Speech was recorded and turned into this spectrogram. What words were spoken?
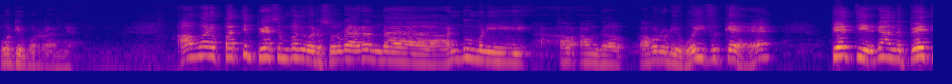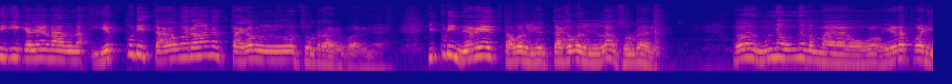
போட்டி போடுறாங்க. அவரை பற்றி பேசும்போது இவர் சொல்கிறாரு அந்த அன்புமணி அந்த அவருடைய ஒய்ஃபுக்கே பேத்தி இருக்கேன் அந்த பேத்திக்கு கல்யாணம் ஆகுனா? எப்படி தவறான தகவல்கள்லாம் சொல்கிறாரு பாருங்கள் இப்படி நிறைய தகவல்கள் தகவல்கள்லாம் சொல்கிறாரு அதாவது முன்னே வந்து நம்ம எடப்பாடி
